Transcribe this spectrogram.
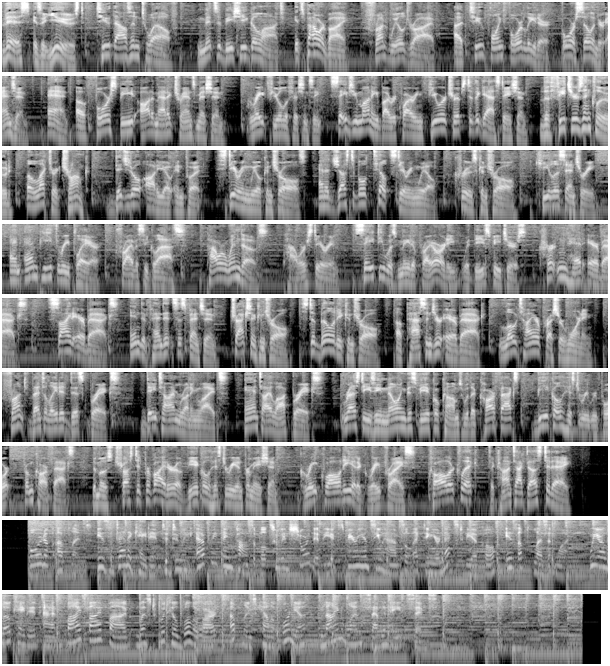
This is a used 2012 Mitsubishi Galant. It's powered by front wheel drive, a 2.4 liter four cylinder engine, and a four speed automatic transmission. Great fuel efficiency saves you money by requiring fewer trips to the gas station. The features include electric trunk, digital audio input, steering wheel controls, an adjustable tilt steering wheel, cruise control, keyless entry, an MP3 player, privacy glass, power windows, power steering. Safety was made a priority with these features. Curtain head airbags, side airbags, independent suspension, traction control, stability control, a passenger airbag, low tire pressure warning, front ventilated disc brakes, daytime running lights, anti-lock brakes. Rest easy knowing this vehicle comes with a Carfax Vehicle History Report from Carfax, the most trusted provider of vehicle history information. Great quality at a great price. Call or click to contact us today. Ford of Upland is dedicated to doing everything possible to ensure that the experience you have selecting your next vehicle is a pleasant one. We are located at 555 West Foothill Boulevard, Upland, California 91786.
